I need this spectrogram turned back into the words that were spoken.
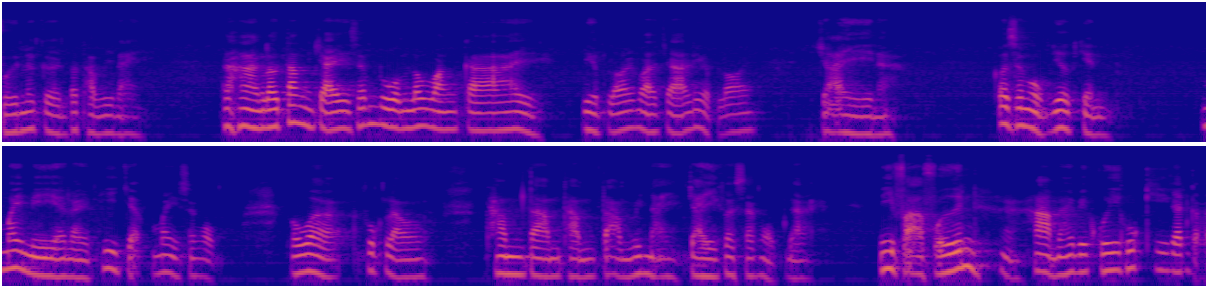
ฝืนเหลือเกินพระธรรมวินัย ถ้าหากเราตั้งใจสำรวมระวังกาย เรียบร้อยวาจาเรียบร้อย ใจนะ ก็สงบเยือกเย็น ไม่มีอะไรที่จะไม่สงบ เพราะว่าพวกเราทำตามทำตามวินัย ใจก็สงบได้ นี่ฝ่าฝืน ห้ามไม่ให้ไปคุยคุกคีกันกับ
